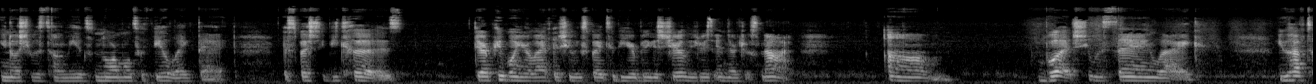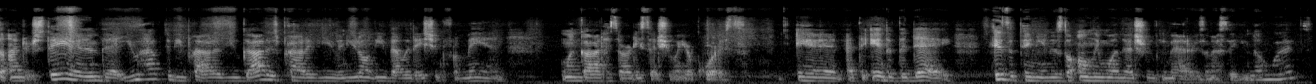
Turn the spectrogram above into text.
you know, she was telling me it's normal to feel like that, especially because there are people in your life that you expect to be your biggest cheerleaders and they're just not. Um, but she was saying, like, you have to understand that you have to be proud of you. God is proud of you, and you don't need validation from man when God has already set you on your course. And at the end of the day, his opinion is the only one that truly matters. And I said, you know what?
